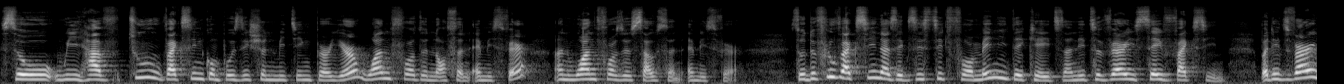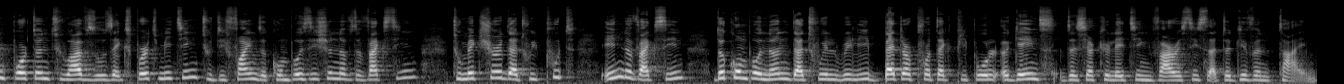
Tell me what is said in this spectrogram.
So we have two vaccine composition meetings per year, one for the northern hemisphere and one for the southern hemisphere. So the flu vaccine has existed for many decades and it's a very safe vaccine. But it's very important to have those expert meetings to define the composition of the vaccine, to make sure that we put in the vaccine the component that will really better protect people against the circulating viruses at a given time.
